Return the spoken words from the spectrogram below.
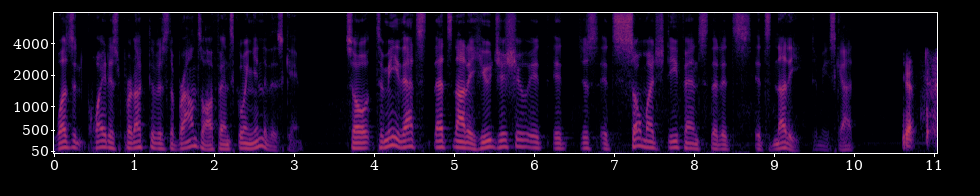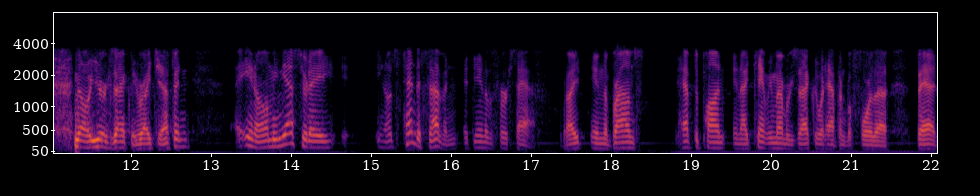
wasn't quite as productive as the Browns' offense going into this game. So to me, that's that's not a huge issue. It it just it's so much defense that it's it's nutty to me, Scott. Yeah. No, you're exactly right, Jeff. And you know, I mean, yesterday, you know, it's ten to seven at the end of the first half, right? And the Browns have to punt, and I can't remember exactly what happened before the bad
